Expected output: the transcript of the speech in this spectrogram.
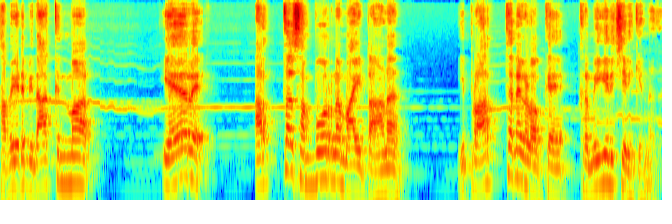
സഭയുടെ പിതാക്കന്മാർ ഏറെ അർത്ഥസമ്പൂർണമായിട്ടാണ് ഈ പ്രാർത്ഥനകളൊക്കെ ക്രമീകരിച്ചിരിക്കുന്നത്.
